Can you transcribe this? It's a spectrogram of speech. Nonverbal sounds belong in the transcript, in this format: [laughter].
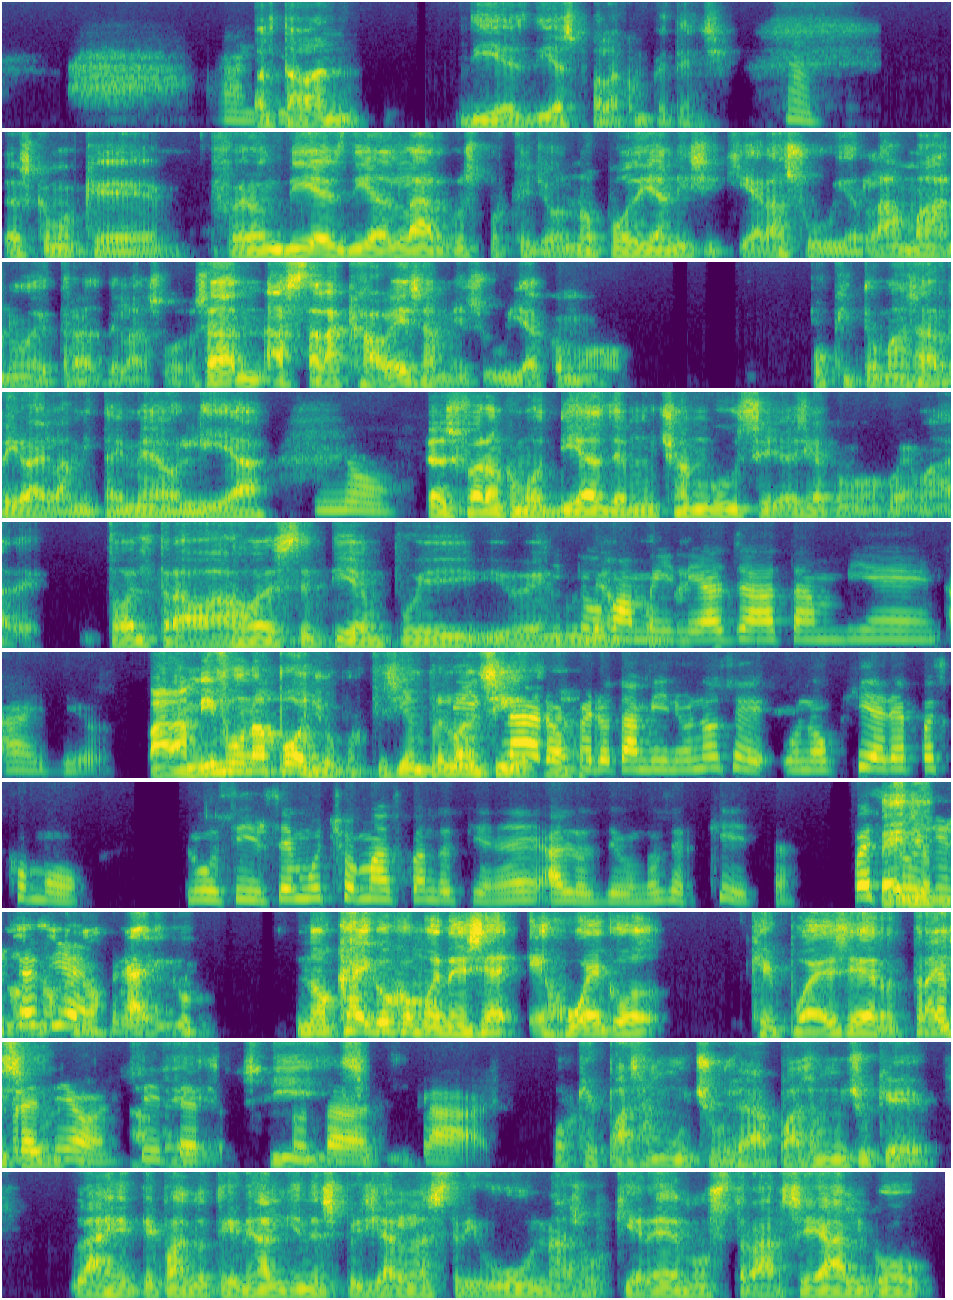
Faltaban 10 días para la competencia. Hmm. Entonces, como que fueron 10 días largos porque yo no podía ni siquiera subir la mano detrás de las O sea, hasta la cabeza me subía como poquito más arriba de la mitad y me dolía. No. Entonces fueron como días de mucha angustia. Yo decía como, fue madre, todo el trabajo de este tiempo y, vengo. Y tu familia ya también, ay Dios. Para mí fue un apoyo porque siempre lo han sido. Claro, pero también uno, se, uno quiere pues como lucirse mucho más cuando tiene a los de uno cerquita. Pues lucirse siempre. No caigo, como en ese eh, juego que puede ser traición. sí, sí, total, claro. Porque pasa mucho, o sea, pasa mucho que la gente cuando tiene a alguien especial en las tribunas o quiere demostrarse algo,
